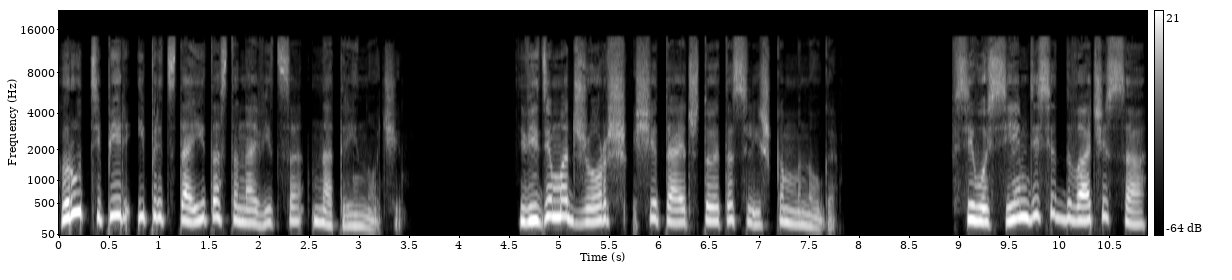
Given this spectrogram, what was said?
Рут теперь и предстоит остановиться на три ночи. Видимо, Джордж считает, что это слишком много. Всего 72 часа,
